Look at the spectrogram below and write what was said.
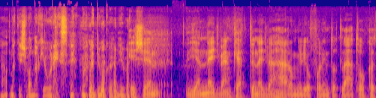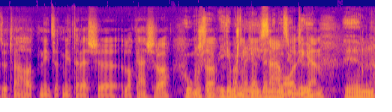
Annak is vannak jó részei, maradjunk annyiban. És én ilyen 42-43 millió forintot látok az 56 négyzetméteres lakásra. Hú, most, most a, igen, most megállt bennem az számol, ütő. Igen, Em,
